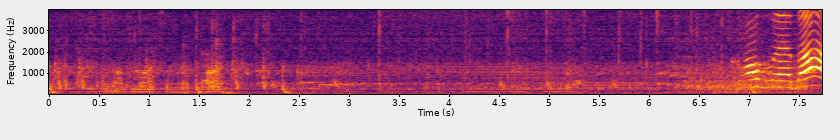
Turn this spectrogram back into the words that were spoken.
Not much in the park. Cobweb up.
